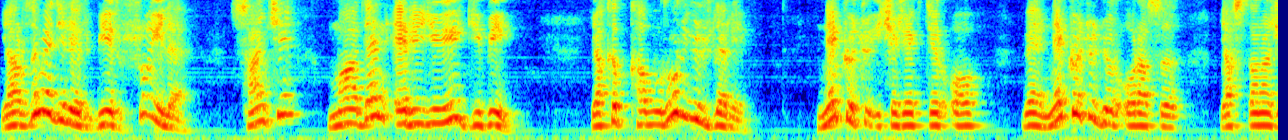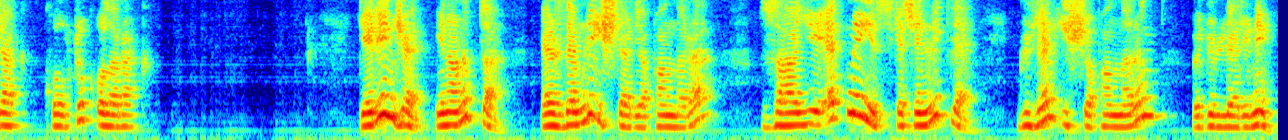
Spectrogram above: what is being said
yardım edilir bir su ile sanki maden eriyiği gibi yakıp kavurur yüzleri. Ne kötü içecektir o ve ne kötüdür orası yaslanacak koltuk olarak. Gelince inanıp da erdemli işler yapanlara zayi etmeyiz kesinlikle güzel iş yapanların ödüllerini.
